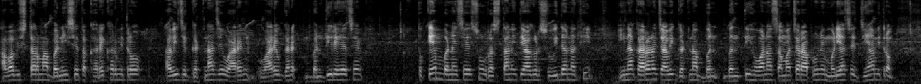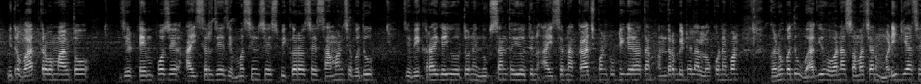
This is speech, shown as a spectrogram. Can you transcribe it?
આવા વિસ્તારમાં બની છે. તો ખરેખર મિત્રો, આવી જે ઘટના જે વારે વારે બનતી રહે છે તો કેમ બને છે? શું રસ્તાની ત્યાં આગળ સુવિધા નથી? એના કારણે જ આવી ઘટના બન, બનતી હોવાના સમાચાર આપણને મળ્યા છે. જ્યાં મિત્રો મિત્રો વાત કરવામાં આવે તો જે ટેમ્પો છે, આઈસર છે, જે મશીન છે, સ્પીકર છે, સામાન છે, બધું જે વેખરાઈ ગયું હતું ને નુકસાન થયું હતું ને આઈસરના કાચ પણ તૂટી ગયા હતા અને અંદર બેઠેલા લોકોને પણ ઘણું બધું વાગ્યું હોવાના સમાચાર મળી ગયા છે.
